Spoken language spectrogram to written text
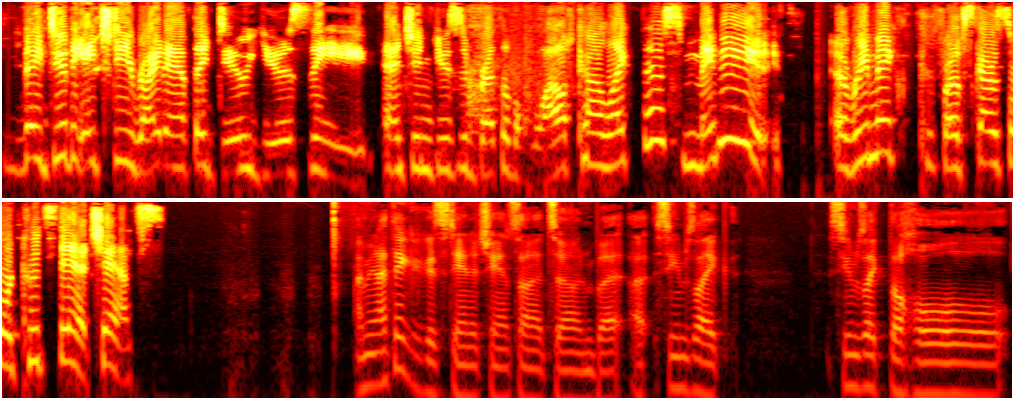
they do the HD right and if they do use the engine used in Breath of the Wild, kind of like this, maybe a remake of Skyward Sword could stand a chance. I mean, I think it could stand a chance on its own, but uh, it seems like seems like the whole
